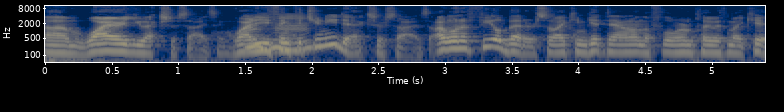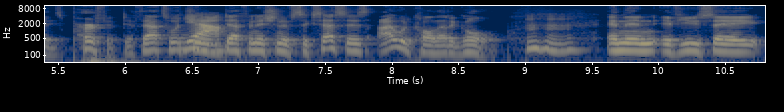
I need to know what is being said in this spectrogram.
um, why are you exercising? Why do you think that you need to exercise? I want to feel better so I can get down on the floor and play with my kids. Perfect. If that's what Yeah. your definition of success is, I would call that a goal. And then if you say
